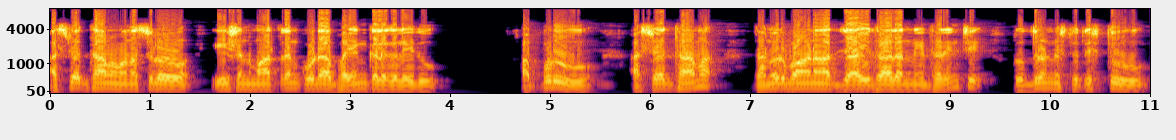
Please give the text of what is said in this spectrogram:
అశ్వత్థామ మనస్సులో ఈశన్ మాత్రం కూడా భయం కలగలేదు. అప్పుడు అశ్వత్థామ ధనుర్బాణాధ్యాయుధాలన్నీ ధరించి రుద్రుణ్ణి స్తుతిస్తూ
